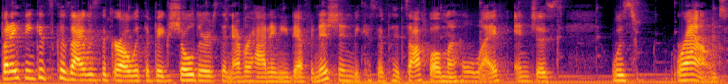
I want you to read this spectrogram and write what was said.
But I think it's because I was the girl with the big shoulders that never had any definition because I played softball my whole life and just was round.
